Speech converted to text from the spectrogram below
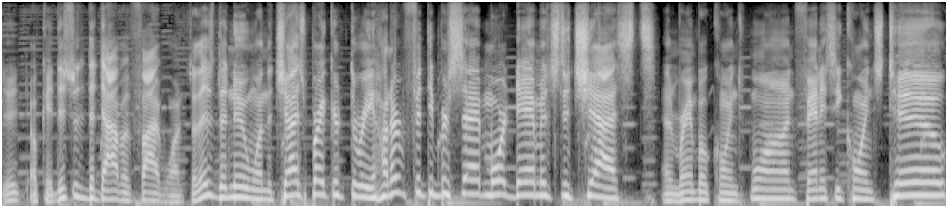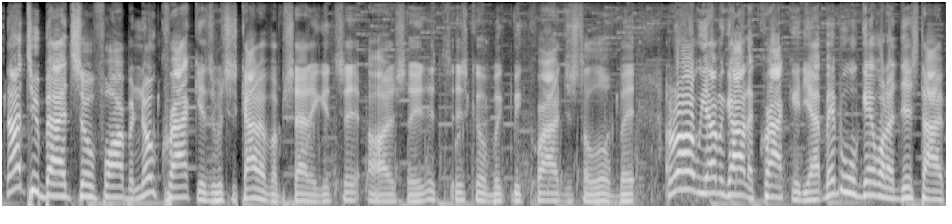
Did, okay, this was the Diamond 5 one. So this is the new one. The Chest Breaker 3. 150% more damage to chests. And Rainbow Coins 1. Fantasy Coins 2. Not too bad so far, but no Krakens, which is kind of upsetting. It's it, honestly, it's, it's going to make me cry just a little bit. I don't know. We haven't got a Kraken Kraken yet. Maybe we'll get one on this time.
